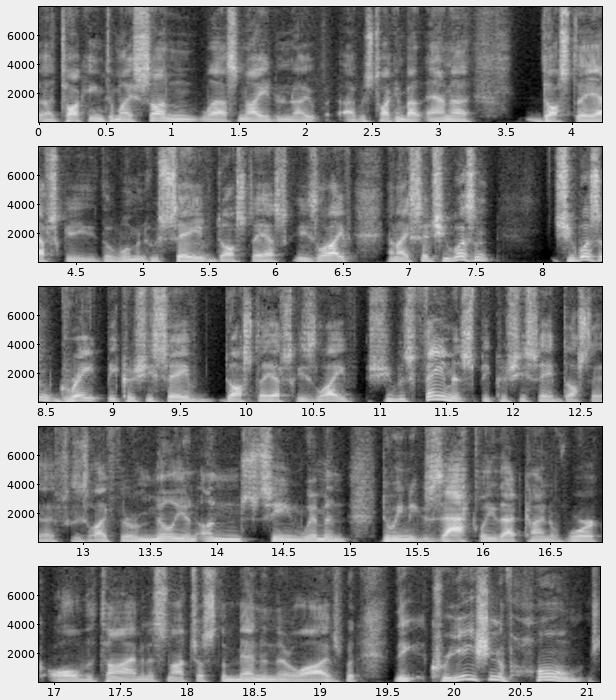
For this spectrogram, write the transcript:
uh, talking to my son last night, and I, I was talking about Anna Dostoevsky, the woman who saved Dostoevsky's life, and I said she wasn't she wasn't great because she saved Dostoevsky's life. She was famous because she saved Dostoevsky's life. There are a million unseen women doing exactly that kind of work all the time. And it's not just the men in their lives, but the creation of homes,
